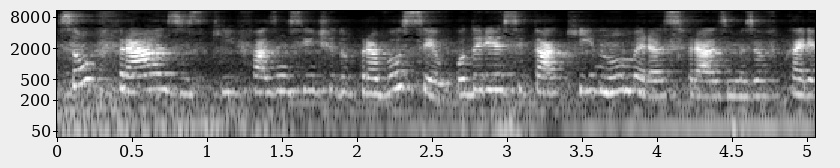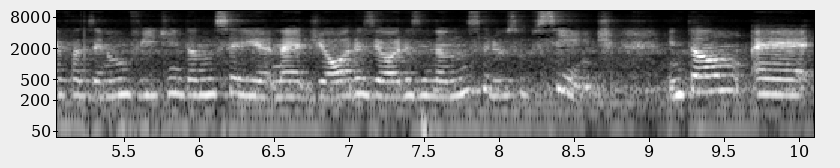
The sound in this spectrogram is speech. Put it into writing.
São frases que fazem sentido para você. Eu poderia citar aqui inúmeras frases, mas eu ficaria fazendo um vídeo ainda não seria, né, de horas e horas ainda não seria o suficiente. Então, é,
